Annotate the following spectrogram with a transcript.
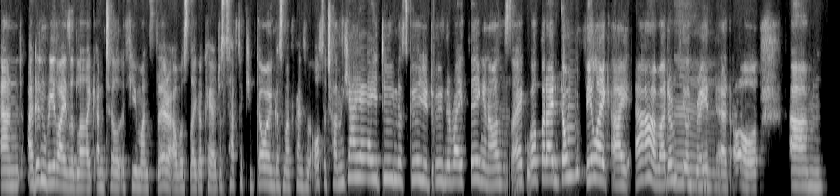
And I didn't realize it like until a few months later. I was like, okay, I just have to keep going because my friends would also tell me, yeah, yeah, you're doing this good. You're doing the right thing. And I was mm. like, well, but I don't feel like I am am. I don't mm. feel great mm. at all. Um,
